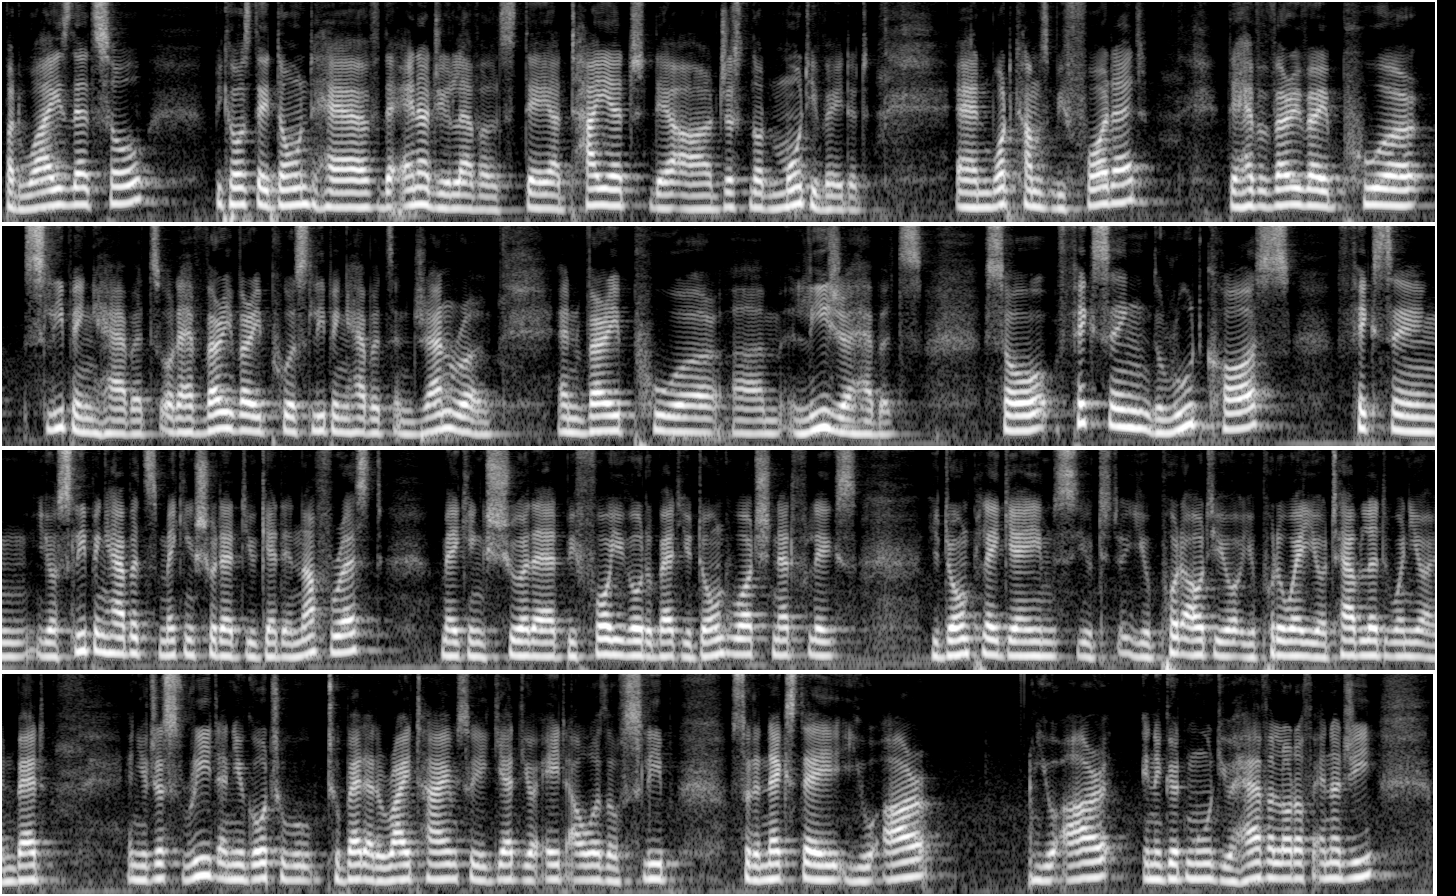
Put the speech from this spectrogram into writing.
But why is that so? Because they don't have the energy levels. They are tired. They are just not motivated. And what comes before that? They have a very very poor sleeping habits or they have very very poor sleeping habits in general and very poor um, leisure habits. So fixing the root cause fixing your sleeping habits making sure that you get enough rest making sure that before you go to bed you don't watch netflix you don't play games you t- you put out your you put away your tablet when you're in bed and you just read and you go to to bed at the right time so you get your 8 hours of sleep. So the next day you are you are in a good mood you have a lot of energy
